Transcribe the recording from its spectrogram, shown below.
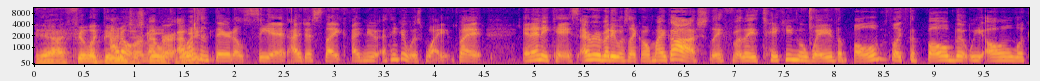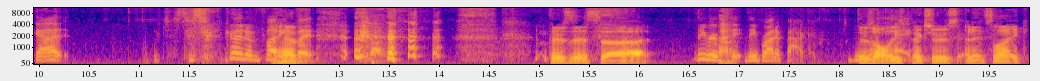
Yeah, I feel like they I would don't just remember. go with I wasn't there to see it. I just like I knew. I think it was white, but in any case, everybody was like, "Oh my gosh!" They they taking away the bulb, like the bulb that we all look at, which is just kind of funny. have- But There's this. Uh, they, were, they they brought it back. there's all these pictures, and it's like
